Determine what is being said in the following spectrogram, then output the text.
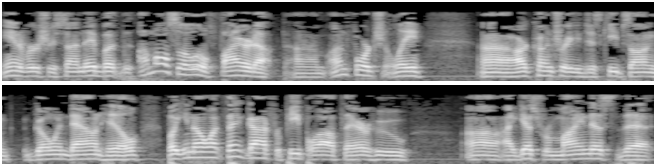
anniversary Sunday, but I'm also a little fired up. Um, unfortunately, uh, our country just keeps on going downhill. But you know what? Thank God for people out there who uh, I guess, remind us that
